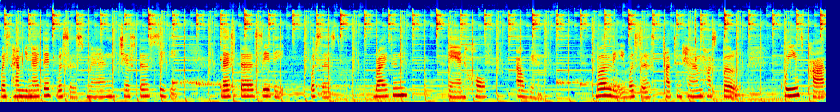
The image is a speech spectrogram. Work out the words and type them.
West Ham United vs Manchester City, Leicester City vs Brighton and Hove Albion, Burnley vs Tottenham Hotspur, Queen's Park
